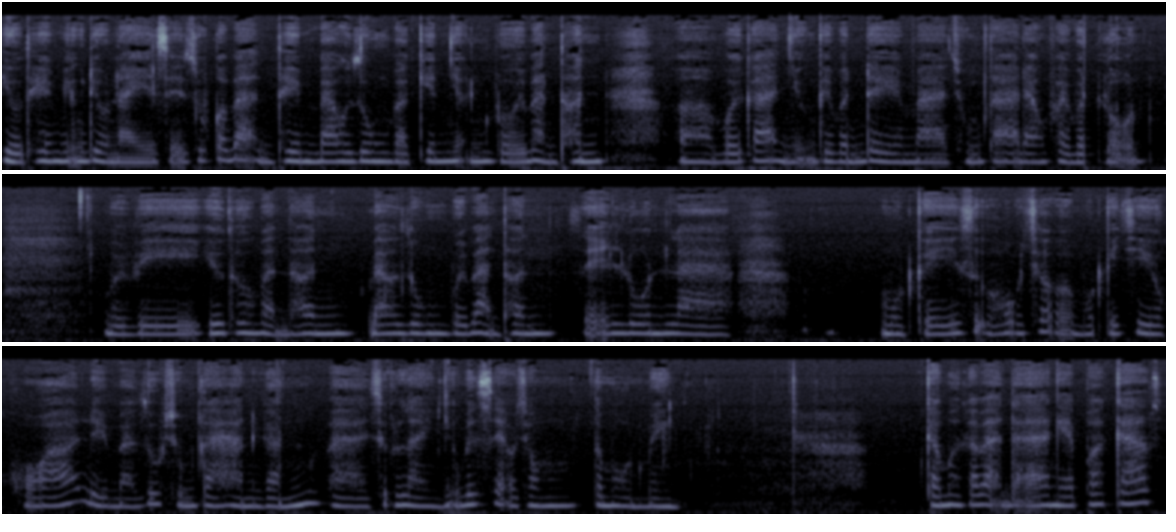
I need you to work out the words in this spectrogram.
hiểu thêm những điều này sẽ giúp các bạn thêm bao dung và kiên nhẫn với bản thân ờ, với cả những cái vấn đề mà chúng ta đang phải vật lộn. Bởi vì yêu thương bản thân, bao dung với bản thân sẽ luôn là một cái sự hỗ trợ, một cái chìa khóa để mà giúp chúng ta hàn gắn và chữa lành những vết sẹo trong tâm hồn mình. Cảm ơn các bạn đã nghe podcast.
